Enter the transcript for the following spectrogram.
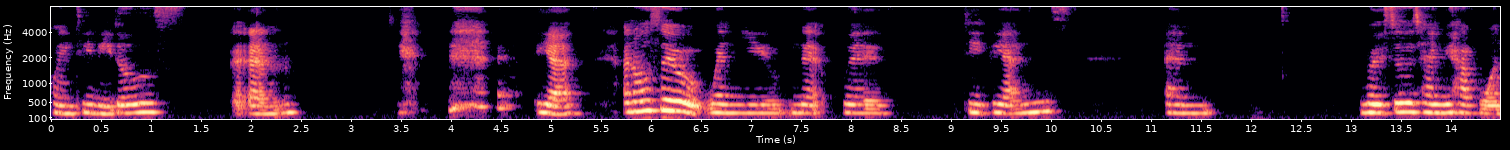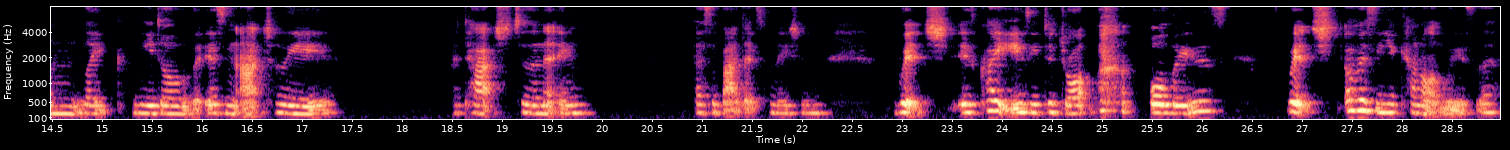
pointy needles um yeah. And also when you knit with DPNs um most of the time you have one like needle that isn't actually attached to the knitting that's a bad explanation. Which is quite easy to drop or lose. Which obviously you cannot lose this.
